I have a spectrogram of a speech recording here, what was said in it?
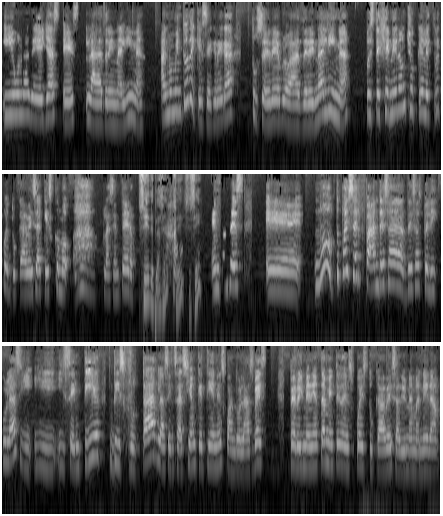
y una de ellas es la adrenalina. Al momento de que segrega tu cerebro adrenalina, pues te genera un choque eléctrico en tu cabeza que es como, ah, placentero. Sí, de placer, sí, sí, sí. Entonces, eh, no, tú puedes ser fan de, esa, de esas películas y, y, sentir, disfrutar la sensación que tienes cuando las ves, pero inmediatamente después tu cabeza de una manera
